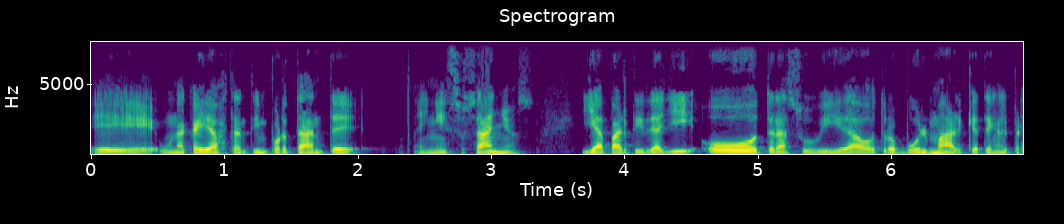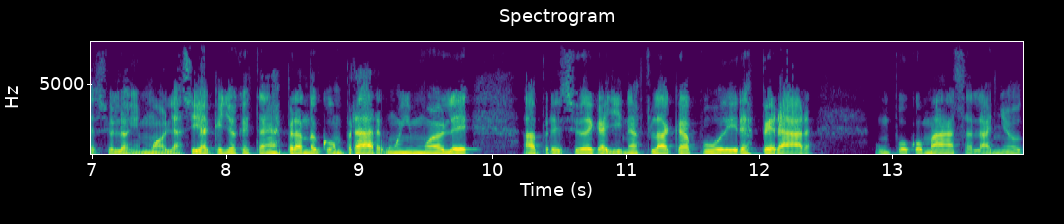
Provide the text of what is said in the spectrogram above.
eh, una caída bastante importante en esos años y a partir de allí otra subida, otro bull market en el precio de los inmuebles. Así que aquellos que están esperando comprar un inmueble a precio de gallina flaca pudiera esperar un poco más al año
